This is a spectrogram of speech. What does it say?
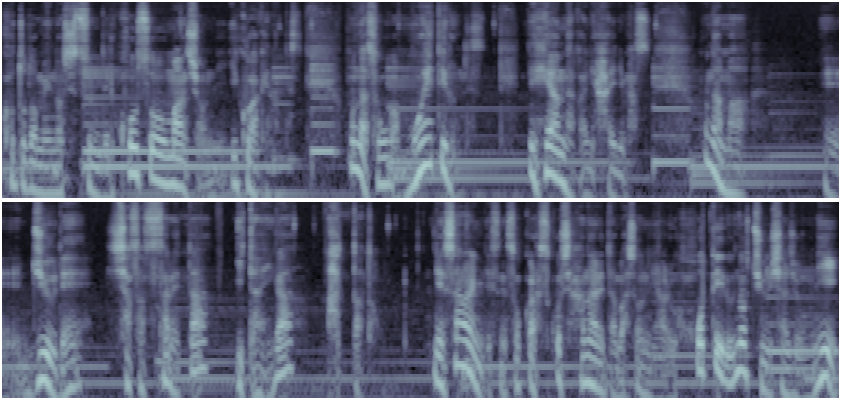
琴留の住んでる高層マンションに行くわけなんです。ほんならそこが燃えてるんです。で部屋の中に入りますほなまあ、えー、銃で射殺された遺体があったとでさらにですねそこから少し離れた場所にあるホテルの駐車場に、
